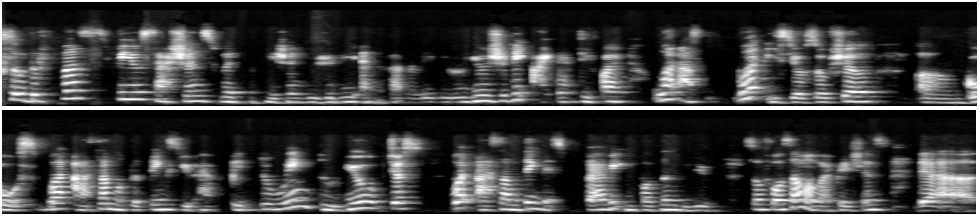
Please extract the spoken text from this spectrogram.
so the first few sessions with the patient usually and the family, will usually identify what are what is your social um, goals? What are some of the things you have been doing? Do you just what are something that's very important to you? So for some of my patients, their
